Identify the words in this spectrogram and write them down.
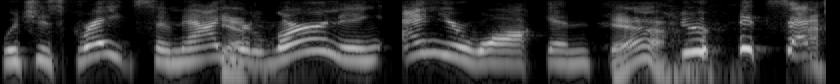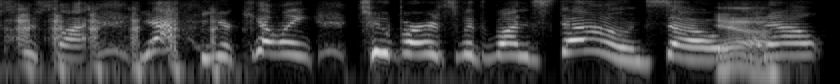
which is great. So now Yeah. you're learning and you're walking. Yeah. it's exercise. yeah, you're killing two birds with one stone. So, Yeah. you know,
